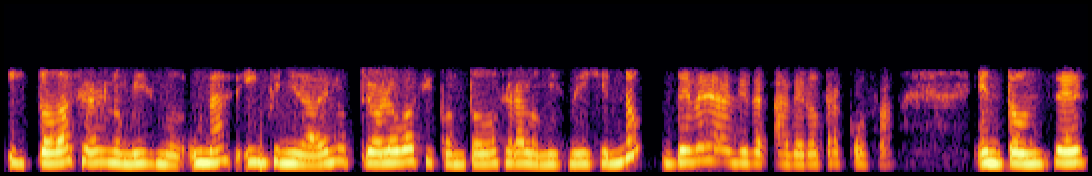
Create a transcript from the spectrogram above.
y todas eran lo mismo, una infinidad de nutriólogos y con todos era lo mismo. Y dije, no, debe haber, haber otra cosa. Entonces,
